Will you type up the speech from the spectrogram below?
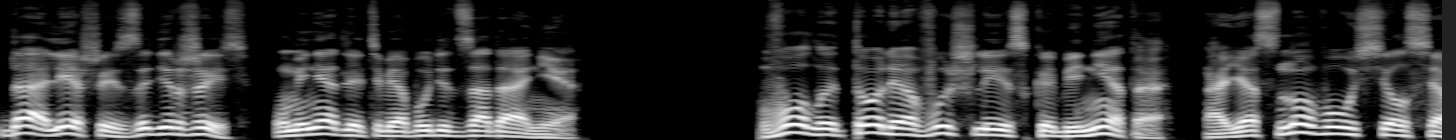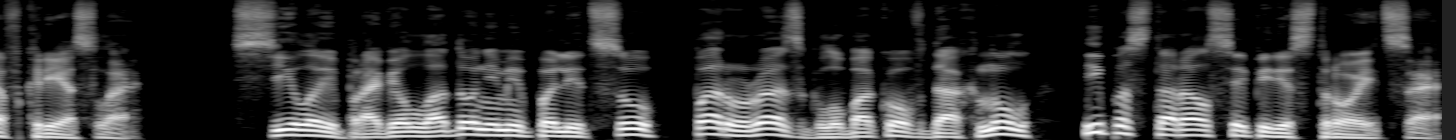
«Да, Леший, задержись, у меня для тебя будет задание». Вол и Толя вышли из кабинета, а я снова уселся в кресло. С силой провел ладонями по лицу, пару раз глубоко вдохнул и постарался перестроиться.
